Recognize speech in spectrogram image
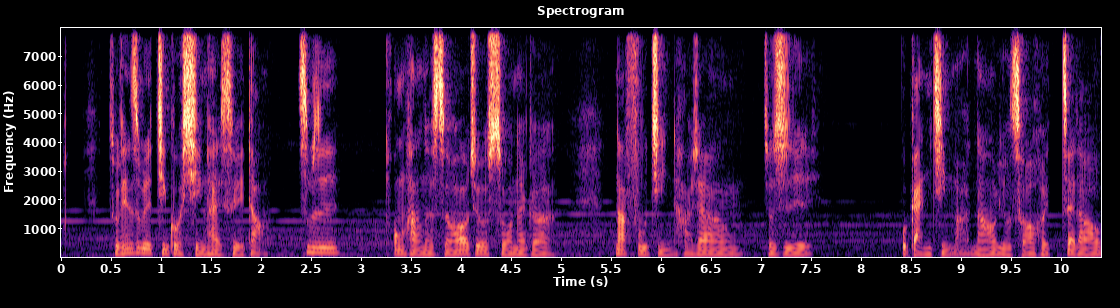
昨天是不是经过辛亥隧道？是不是同行的时候就说那个那附近好像就是不干净嘛？然后有时候会载到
